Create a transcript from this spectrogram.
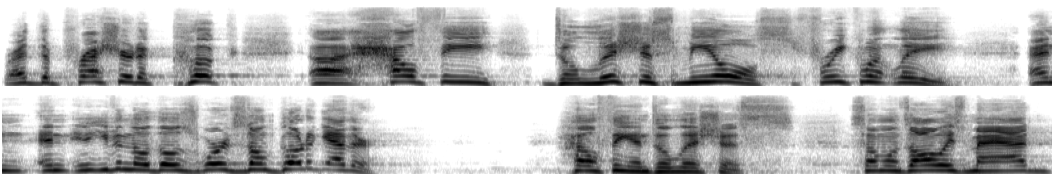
Right? The pressure to cook uh, healthy, delicious meals frequently. And, and even though those words don't go together, healthy and delicious. Someone's always mad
